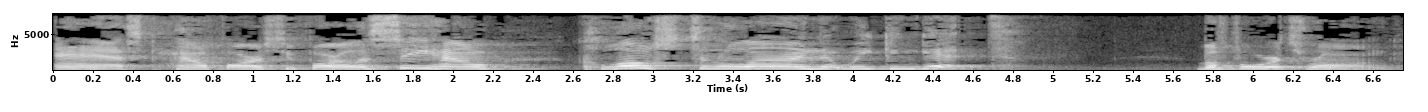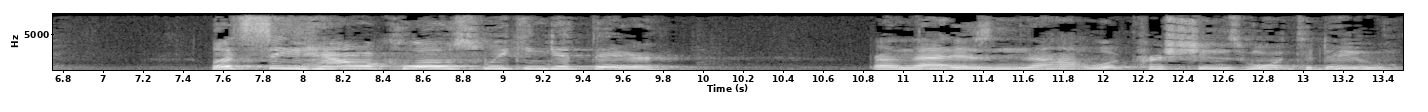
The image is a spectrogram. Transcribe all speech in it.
ask how far is too far. Let's see how close to the line that we can get before it's wrong. Let's see how close we can get there. Brother, that is not what Christians want to do.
